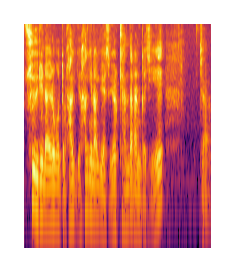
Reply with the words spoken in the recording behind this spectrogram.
수율이나 이런 것들을 확인하기 위해서 이렇게 한다는 거지. 자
